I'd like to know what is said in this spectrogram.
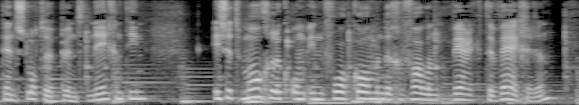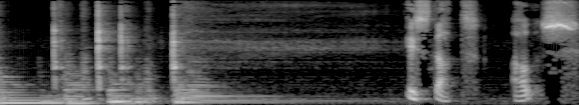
Ten slotte punt 19. Is het mogelijk om in voorkomende gevallen werk te weigeren? Is dat alles?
